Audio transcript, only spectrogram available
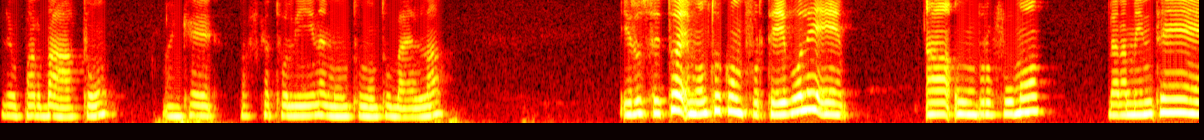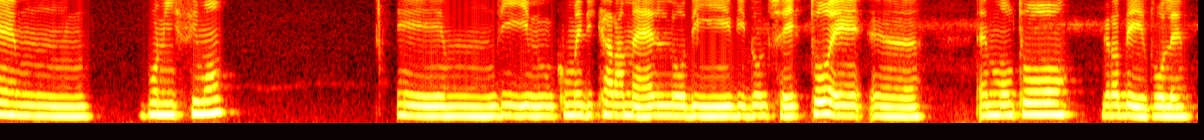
leopardato. Anche la scatolina è molto molto bella. Il rossetto è molto confortevole e ha un profumo veramente mm, buonissimo, e, mm, di, come di caramello, di, di dolcetto e eh, è molto gradevole.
